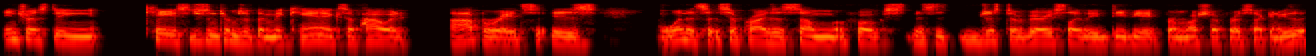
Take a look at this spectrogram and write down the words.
interesting case, just in terms of the mechanics of how it operates, is one that surprises some folks. This is just to very slightly deviate from Russia for a second.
